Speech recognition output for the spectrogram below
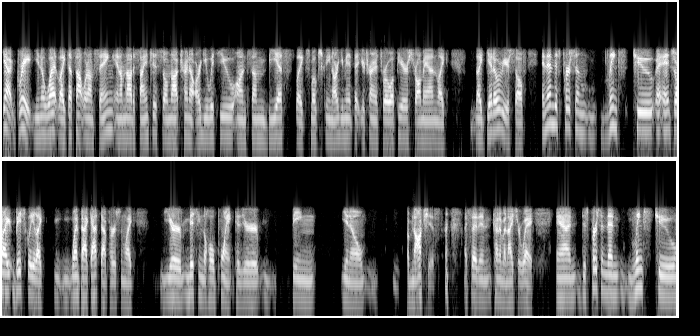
yeah great you know what like that's not what i'm saying and i'm not a scientist so i'm not trying to argue with you on some bs like smokescreen argument that you're trying to throw up here straw man like like get over yourself and then this person links to and so i basically like went back at that person like you're missing the whole point because you're being you know, obnoxious. I said in kind of a nicer way. And this person then links to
